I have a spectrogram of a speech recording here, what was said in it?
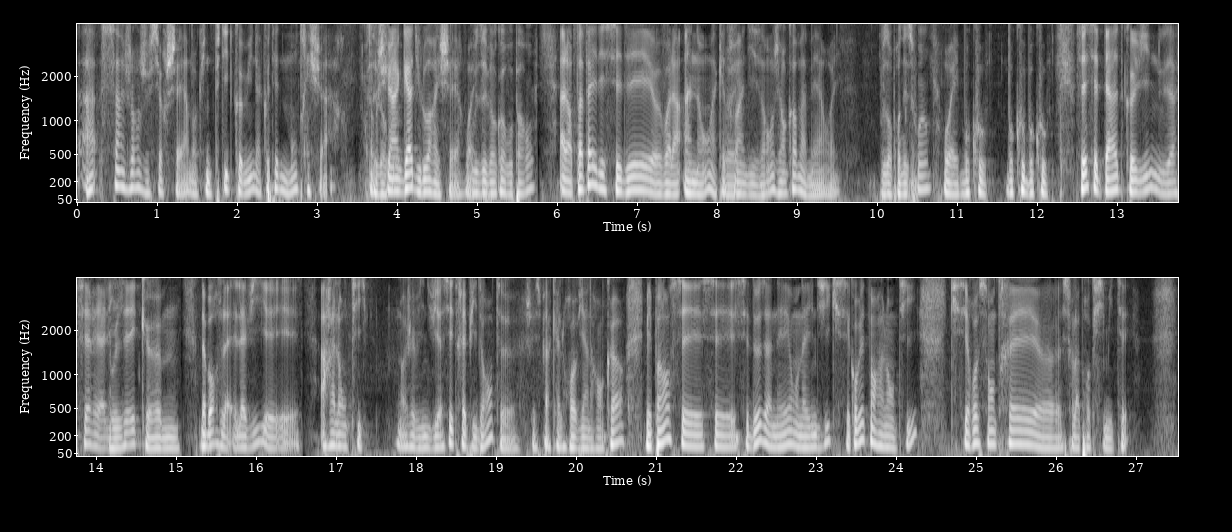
à Saint-Georges-sur-Cher, donc une petite commune à côté de Montrichard. Donc, je suis un gars du Loir-et-Cher. ouais. Vous avez encore vos parents? Alors, papa est décédé, euh, voilà, un an, à 90 ans. J'ai encore ma mère, oui. Vous en prenez soin? Oui, beaucoup, beaucoup, beaucoup. Vous savez, cette période Covid nous a fait réaliser que, hum, d'abord, la, la vie est, a ralenti. Moi, j'avais une vie assez trépidante. euh, J'espère qu'elle reviendra encore. Mais pendant ces, ces- ces deux années, on a une vie qui s'est complètement ralentie, qui s'est recentrée euh, sur la proximité.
